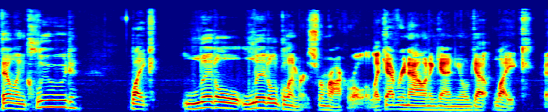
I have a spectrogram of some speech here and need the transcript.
they'll include like little little glimmers from rock and roll. Like every now and again you'll get like uh,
